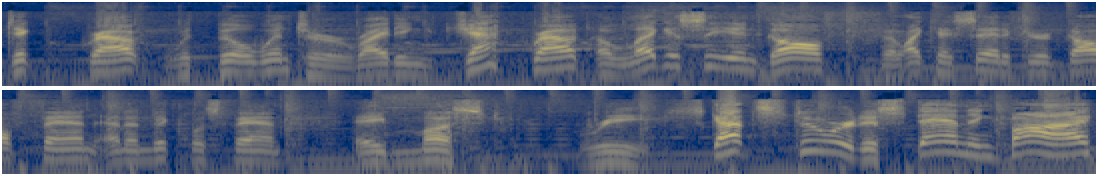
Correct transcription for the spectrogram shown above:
Dick Grout with Bill Winter writing Jack Grout, A Legacy in Golf. Like I said, if you're a golf fan and a Nicklaus fan, a must read. Scott Seward is standing by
